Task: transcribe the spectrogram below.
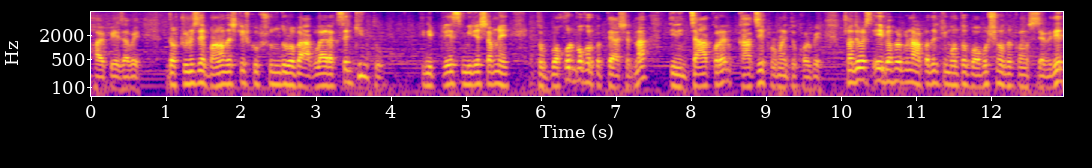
ভয় পেয়ে যাবে। ডক্টর ইনুস বাংলাদেশকে খুব সুন্দরভাবে আগলায় রাখছেন, কিন্তু তিনি প্রেস মিডিয়ার সামনে এত বকর বকর করতে আসেন না, তিনি যা করেন কাজে প্রমাণিত করবে। সঞ্জয় এই ব্যাপারগুলো আপনাদের কি মন্তব্য? অবশ্যই আমাদের কোনো জানিয়ে দিন।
